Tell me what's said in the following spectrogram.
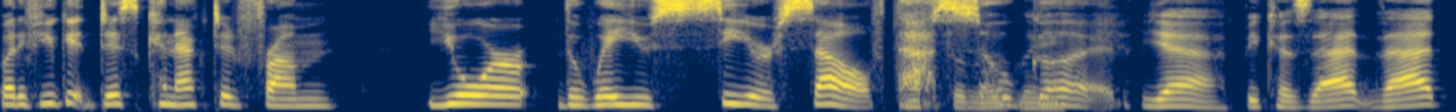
but if you get disconnected from your the way you see yourself, that's Absolutely. so good. Yeah, because that that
